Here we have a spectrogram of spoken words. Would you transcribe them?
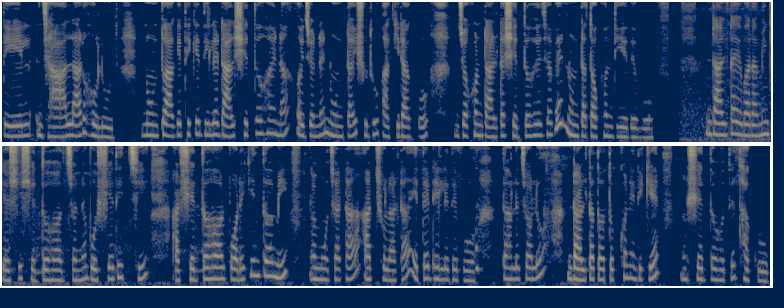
তেল, ঝাল আর হলুদ। নুন তো আগে থেকে দিলে ডাল সেদ্ধ হয় না, ওই জন্যে নুনটাই শুধু বাকি রাখব। যখন ডালটা সেদ্ধ হয়ে যাবে, নুনটা তখন দিয়ে দেব। ডালটা এবার আমি গ্যাসে সেদ্ধ হওয়ার জন্য বসিয়ে দিচ্ছি। আর সেদ্ধ হওয়ার পরে কিন্তু আমি মোচাটা আর ছোলাটা এতে ঢেলে দেব। তাহলে চলো, ডালটা ততক্ষণ এদিকে সেদ্ধ হতে থাকুক।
